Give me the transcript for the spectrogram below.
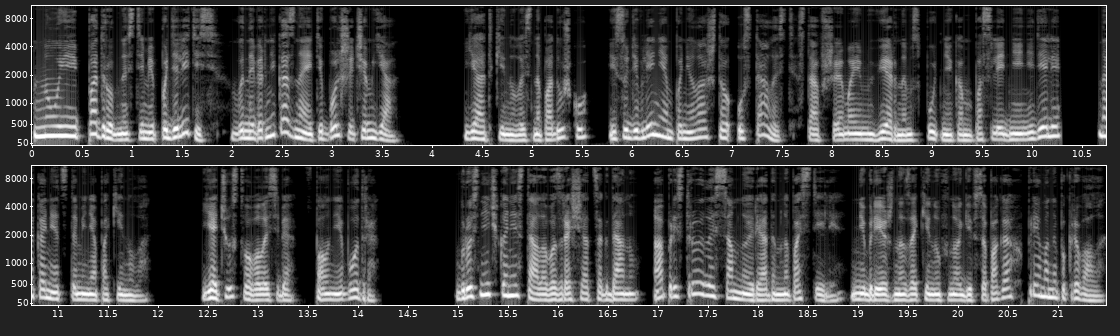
«Ну и подробностями поделитесь, вы наверняка знаете больше, чем я». Я откинулась на подушку и с удивлением поняла, что усталость, ставшая моим верным спутником последние недели, наконец-то меня покинула. Я чувствовала себя вполне бодро. Брусничка не стала возвращаться к Дану, а пристроилась со мной рядом на постели, небрежно закинув ноги в сапогах прямо на покрывало.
